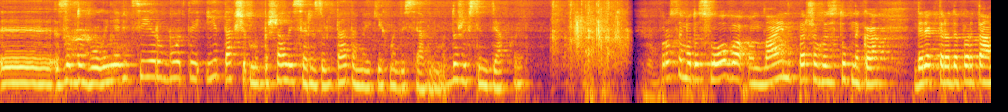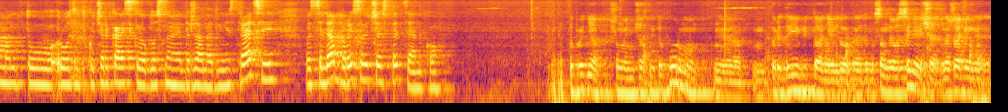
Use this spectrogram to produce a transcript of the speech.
е, задоволення від цієї роботи і так, щоб ми пишалися результатами, яких ми досягнемо. Дуже всім дякую. Просимо до слова онлайн першого заступника директора департаменту розвитку Черкаської обласної державної адміністрації Василя Борисовича Стеценко. Доброго дня, шановні учасники форуму. Е, Передаю вітання від Олександра Васильовича. На жаль, він не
